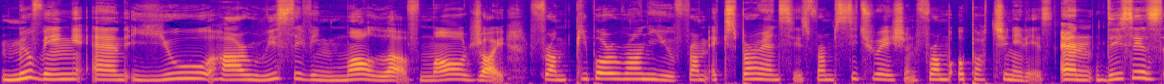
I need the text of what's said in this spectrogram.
moving and you are receiving more love, more joy from people around you, from experiences, from situations, from opportunities. And this is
